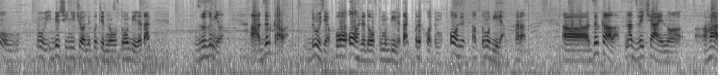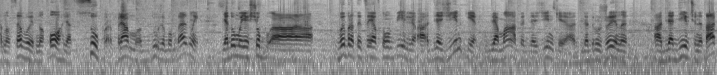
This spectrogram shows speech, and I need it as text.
Ну, ну і більше нічого не потрібно в автомобілі, так? Зрозуміло. А дзеркала. Друзі, по огляду автомобіля, так, переходимо. Огляд автомобіля. Гаразд. А, дзеркала надзвичайно гарно все видно. Огляд супер, прямо дуже бомбезний. Я думаю, якщо б а, вибрати цей автомобіль для жінки, для мати, для жінки, для дружини, для дівчини, так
